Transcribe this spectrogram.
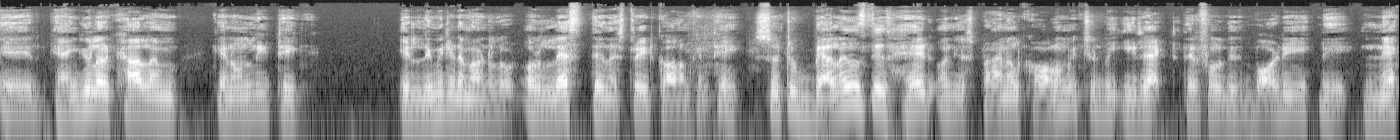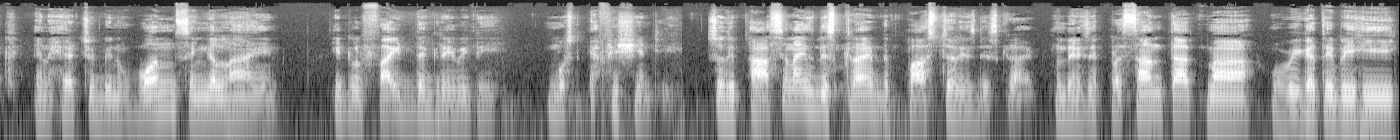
An angular column can only take a limited amount of load or less than a straight column can take. So to balance this head on your spinal column, it should be erect. Therefore, this body, the neck and head should be in one single line. It will fight the gravity most efficiently. So the asana is described, the posture is described. And then it says prasantatma vigatibihi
